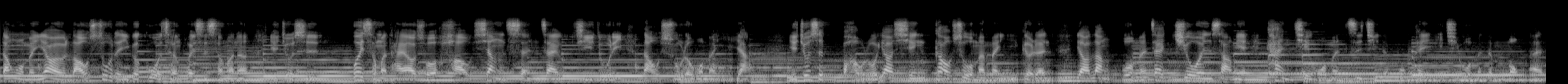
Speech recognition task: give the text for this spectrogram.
当我们要有饶恕的一个过程，会是什么呢？也就是为什么他要说，好像神在基督里饶恕了我们一样？也就是保罗要先告诉我们每一个人，要让我们在救恩上面看见我们自己的不配以及我们的蒙恩。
